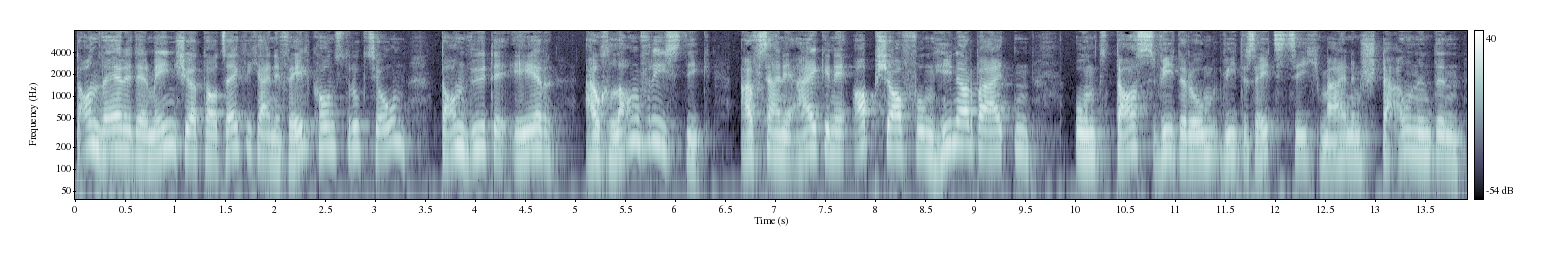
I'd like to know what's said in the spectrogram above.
dann wäre der Mensch ja tatsächlich eine Fehlkonstruktion, dann würde er auch langfristig auf seine eigene Abschaffung hinarbeiten und das wiederum widersetzt sich meinem staunenden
